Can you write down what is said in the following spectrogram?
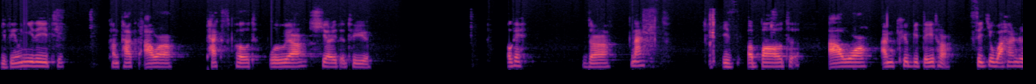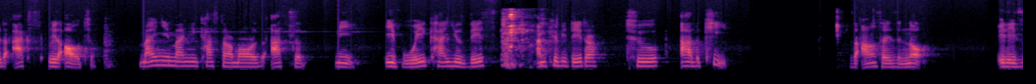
If you need it, contact our tech support. We will share it to you. Okay, the next is about our MQB data CG100X readout. Many, many customers ask me if we can use this MQB data to add key. The answer is no. It is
